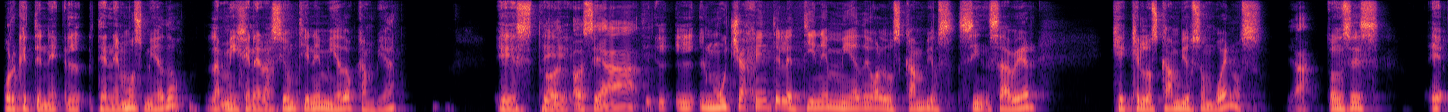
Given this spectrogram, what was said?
porque tene- tenemos miedo. La, mi generación tiene miedo a cambiar. Este, O, o sea, mucha gente le tiene miedo a los cambios sin saber que, que los cambios son buenos. ya, Entonces, eh,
